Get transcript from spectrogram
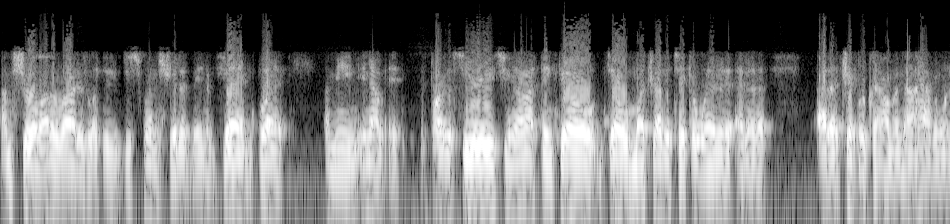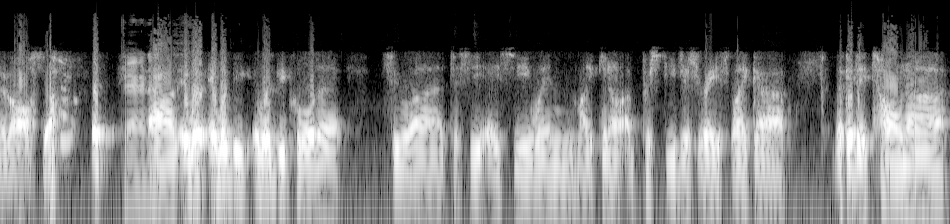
I'm sure a lot of riders like to just run a straight up main event, but I mean, you know, it's part of the series. You know, I think they'll they'll much rather take a win at a at a triple crown and not having one at all. So Fair enough. Um, it would it would be it would be cool to to uh, to see AC win like you know a prestigious race like uh like a Daytona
